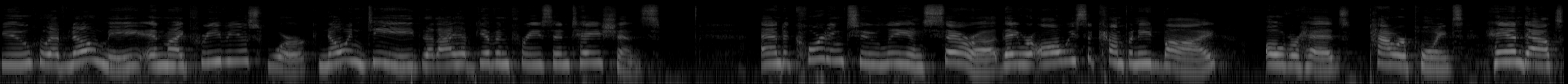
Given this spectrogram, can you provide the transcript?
you who have known me in my previous work know indeed that I have given presentations. And according to Lee and Sarah, they were always accompanied by overheads, PowerPoints, handouts,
